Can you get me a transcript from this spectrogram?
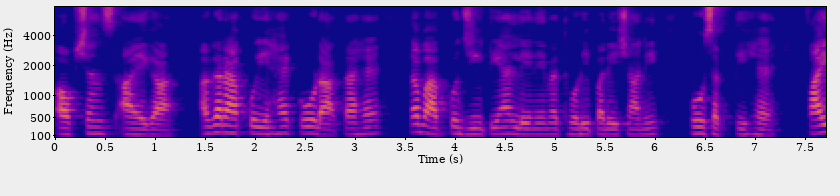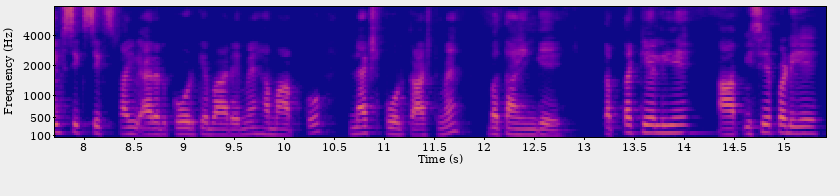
ऑप्शंस आएगा। अगर आपको यह कोड आता है तब आपको जीटीएन लेने में थोड़ी परेशानी हो सकती है। Five six six five error code के बारे में हम आपको नेक्स्ट पॉडकास्ट में बताएँगे। तब तक के लिए आप इसे पढ़िए।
